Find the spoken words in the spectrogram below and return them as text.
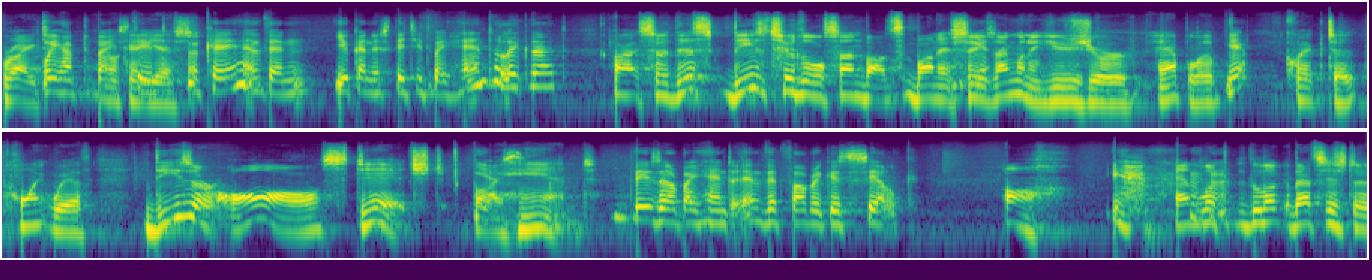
right. We have to baste okay, it. Yes. Okay, and then you can stitch it by hand like that. All right, so this these two little sunbonnet bonnet sleeves, I'm going to use your applique Yeah. quick to point with. These are all stitched by Yes. hand. These are by hand, and the fabric is silk. Oh, Yeah. and look, look, that's just a,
